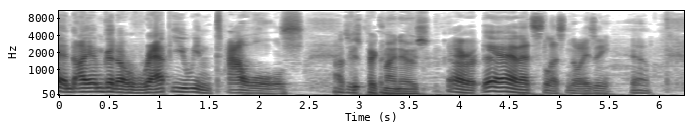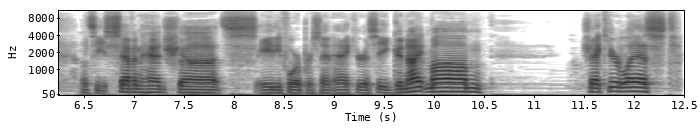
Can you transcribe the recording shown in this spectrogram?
and I am gonna wrap you in towels. I'll just pick my nose. All right, yeah, that's less noisy. Yeah, let's see, seven headshots, eighty-four percent accuracy. Good night, mom. Check your list.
